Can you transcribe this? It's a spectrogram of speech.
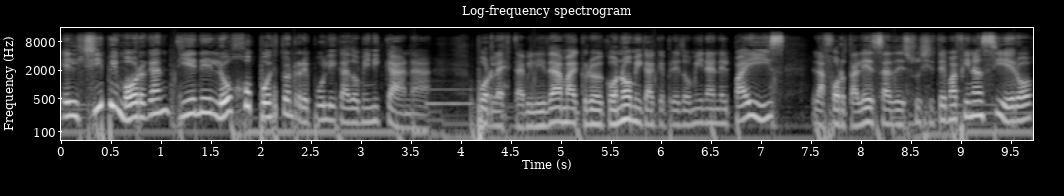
el JP Morgan tiene el ojo puesto en República Dominicana, por la estabilidad macroeconómica que predomina en el país, la fortaleza de su sistema financiero,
